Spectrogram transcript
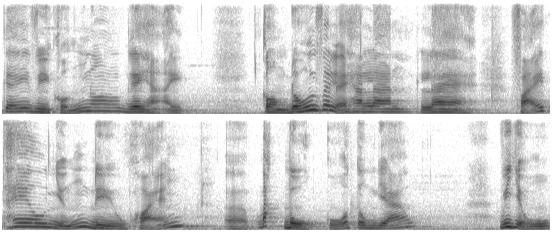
cái vi khuẩn nó gây hại. Còn đối với lại Hà Lan là phải theo những điều khoản uh, bắt buộc của tôn giáo. Ví dụ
